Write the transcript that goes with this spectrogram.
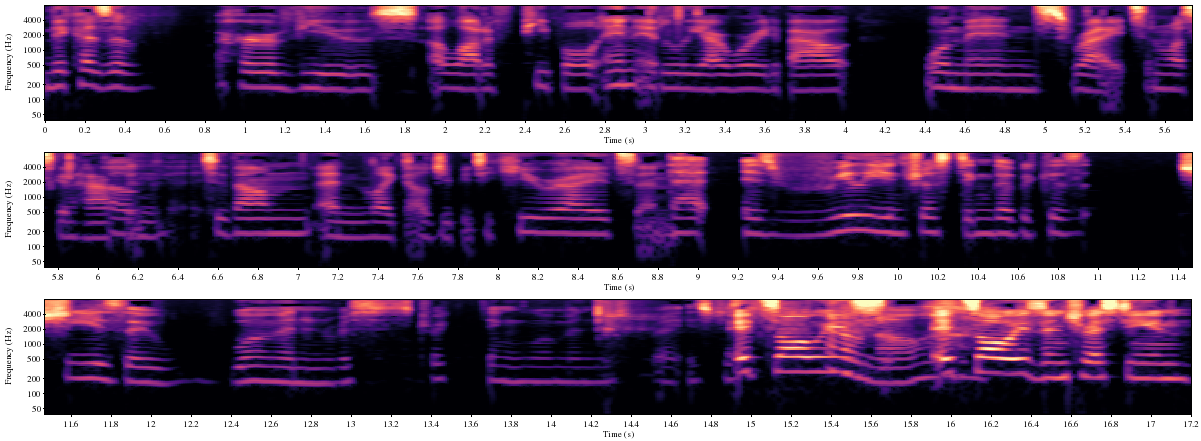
because of her views, a lot of people in Italy are worried about women's rights and what's going to happen Okay. to them, and like LGBTQ rights, and That is really interesting though because she is a woman and restricting women's rights. It's just it's always know. it's always interesting.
